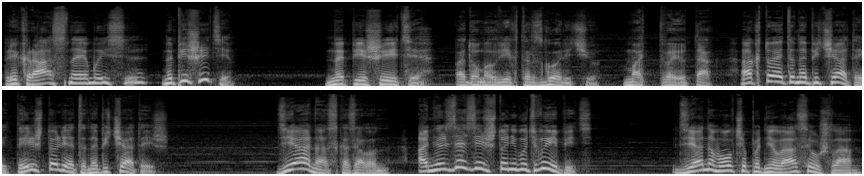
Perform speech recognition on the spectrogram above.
«Прекрасная мысль. Напишите». «Напишите», — подумал Виктор с горечью. «Мать твою так! А кто это напечатает? Ты, что ли, это напечатаешь?» «Диана», — сказал он, — «а нельзя здесь что-нибудь выпить?» Диана молча поднялась и ушла.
